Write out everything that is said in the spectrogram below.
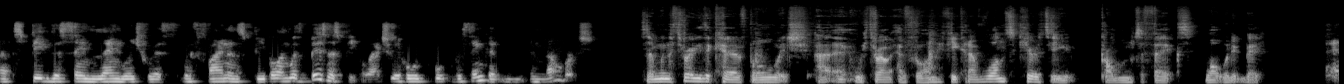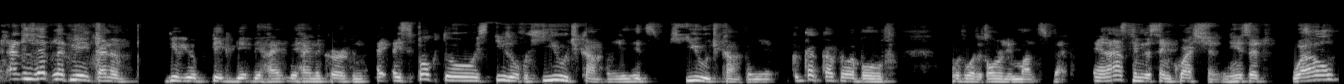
uh, speak the same language with with finance people and with business people actually who who, who think in, in, numbers. So I'm going to throw you the curveball, which uh, we throw at everyone. If you could have one security problem to fix, what would it be? Let, let me kind of give you a peek behind behind the curtain. I, I spoke to Steve of a huge company. It's huge company. A couple of what was it already months back, and asked him the same question. And he said, "Well,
